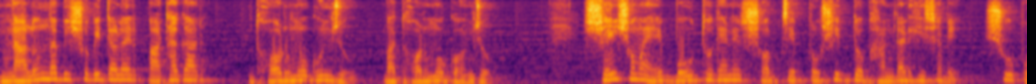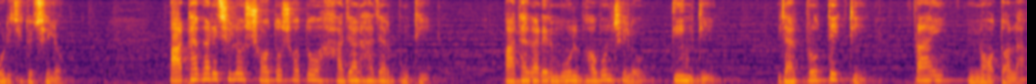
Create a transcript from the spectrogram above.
নালন্দা বিশ্ববিদ্যালয়ের পাঠাগার ধর্মগুঞ্জ বা ধর্মগঞ্জ। সেই সময়ে বৌদ্ধ জ্ঞানের সবচেয়ে প্রসিদ্ধ ভাণ্ডার হিসাবে সুপরিচিত ছিল। পাঠাগারে ছিল শত শত হাজার হাজার পুঁথি। পাঠাগারের মূল ভবন ছিল তিনটি, যার প্রত্যেকটি প্রায় নতলা।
